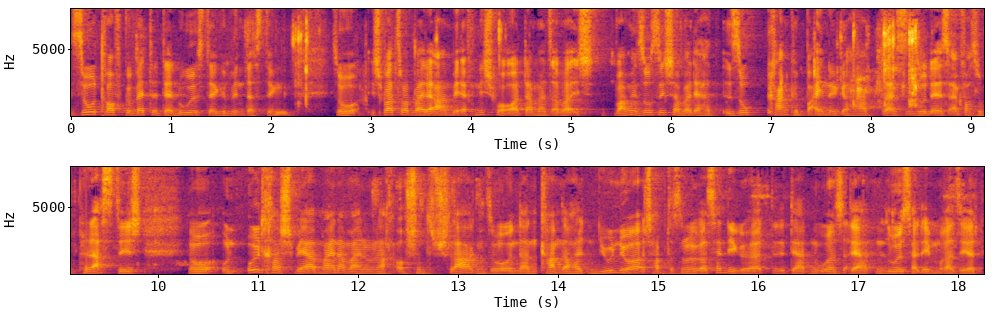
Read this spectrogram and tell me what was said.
so drauf gewettet, der Louis, der gewinnt das Ding. So, ich war zwar bei der ANBF nicht vor Ort damals, aber ich war mir so sicher, weil der hat so kranke Beine gehabt, weißt du, so, der ist einfach so plastisch. So, und ultra schwer, meiner Meinung nach, auch schon zu schlagen. So. Und dann kam da halt ein Junior, ich habe das nur übers Handy gehört, der hat einen US, der hat einen Lewis halt eben rasiert.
